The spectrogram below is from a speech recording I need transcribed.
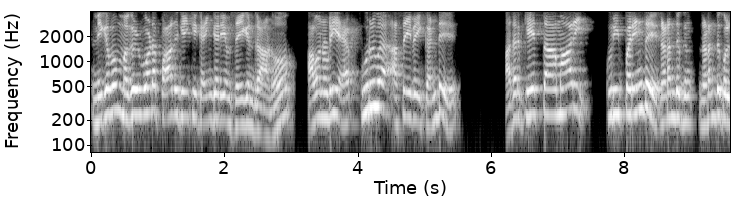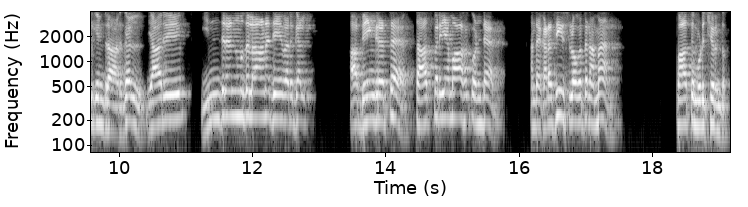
மிகவும் மகிழ்வோட பாதுகைக்கு கைங்கரியம் செய்கின்றானோ அவனுடைய புருவ அசைவை கண்டு அதற்கேத்த மாதிரி குறிப்பறிந்து நடந்து நடந்து கொள்கின்றார்கள். யாரு? இந்திரன் முதலான தேவர்கள் அப்படிங்கிறத தாத்பரியமாக கொண்ட அந்த கடைசி ஸ்லோகத்தை நம்ம பார்த்து முடிச்சிருந்தோம்.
